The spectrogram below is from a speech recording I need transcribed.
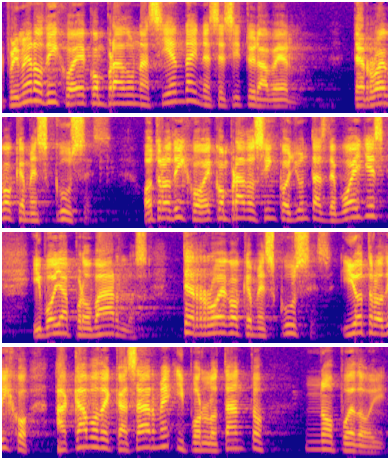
El primero dijo, he comprado una hacienda y necesito ir a verlo te ruego que me excuses. Otro dijo, he comprado cinco yuntas de bueyes y voy a probarlos. Te ruego que me excuses. Y otro dijo, acabo de casarme y por lo tanto no puedo ir.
